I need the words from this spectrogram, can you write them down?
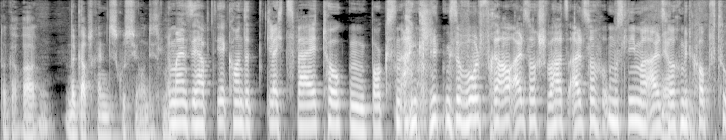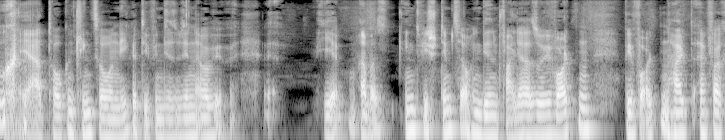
Da gab da gab's keine Diskussion diesmal. Du meinst, ihr habt, ihr konntet gleich zwei Token-Boxen anklicken, sowohl Frau als auch Schwarz, als auch Muslime, als ja. auch mit Kopftuch. Ja, Token klingt so negativ in diesem Sinne, aber wir, ja, aber irgendwie stimmt es auch in diesem Fall. Ja, also wir wollten, wir wollten halt einfach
